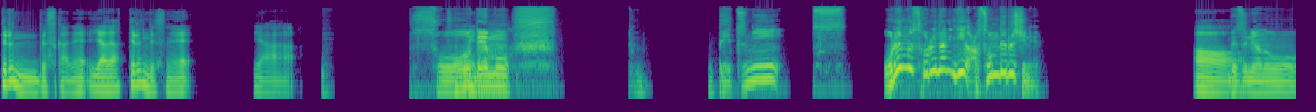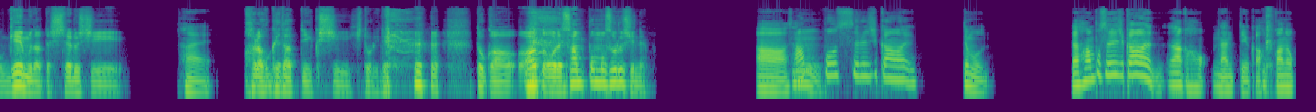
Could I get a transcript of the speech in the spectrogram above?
てるんですかね？いや、やってるんですね。いや、そう、でも、別に、す俺もそれなりに遊んでるしね。ああ。別にあの、ゲームだってしてるし、はい。カラオケだって行くし、一人で。とか、あと俺散歩もするしね。ああ、散歩する時間は、でも、だ散歩する時間は、なんかほ、なんていうか、他の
